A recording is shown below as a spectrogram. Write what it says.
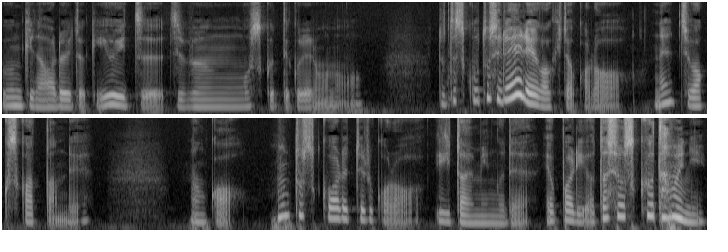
運気の悪い時、唯一自分を救ってくれるものは。私今年レイレイが来たから、ね、血ワックス買ったんで、なんか、ほんと救われてるから、いいタイミングで、やっぱり私を救うために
